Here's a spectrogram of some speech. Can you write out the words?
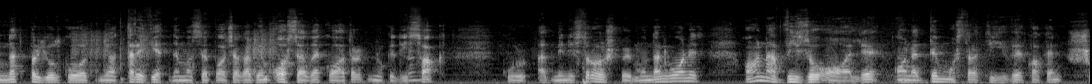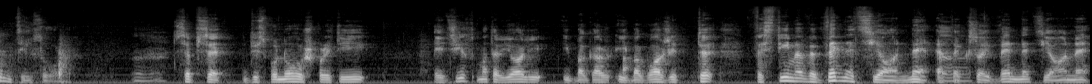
në at periudhë kohe nja tre vjet në mos e paça gabim, ose edhe katër, nuk e di mhm. sakt, kur administrohesh prej Mond Angonit, ana vizuale, ana demonstrative, ka kenë shumë cilësore. Mhm. Sepse disponohesh prej tij e gjithë materiali i bagazhit të festimeve veneciane, e po. theksoj veneciane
